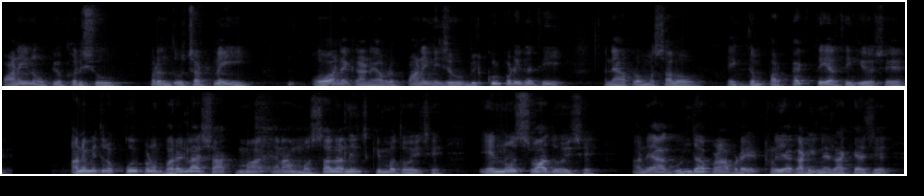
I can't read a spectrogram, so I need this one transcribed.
પાણીનો ઉપયોગ કરીશું. પરંતુ ચટણી હોવાને કારણે આપણે પાણીની જરૂર બિલકુલ પડી નથી અને આપણો મસાલો એકદમ પરફેક્ટ તૈયાર થઈ ગયો છે. અને મિત્રો, કોઈ પણ ભરેલા શાકમાં એના મસાલાની જ કિંમત હોય છે. એનો જ સ્વાદ હોય છે. અને આ ગુંદા પણ આપણે ઠળિયા કાઢીને રાખ્યા છે.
